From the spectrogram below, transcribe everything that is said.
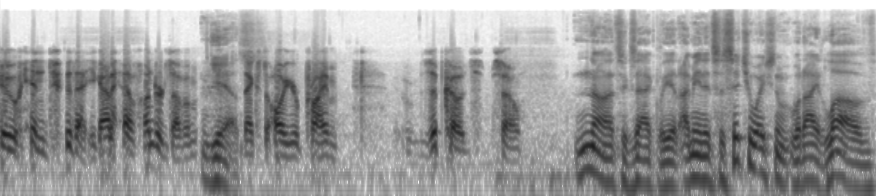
to and do that. You got to have hundreds of them Yes. next to all your prime zip codes. So No, that's exactly it. I mean, it's a situation. What I love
